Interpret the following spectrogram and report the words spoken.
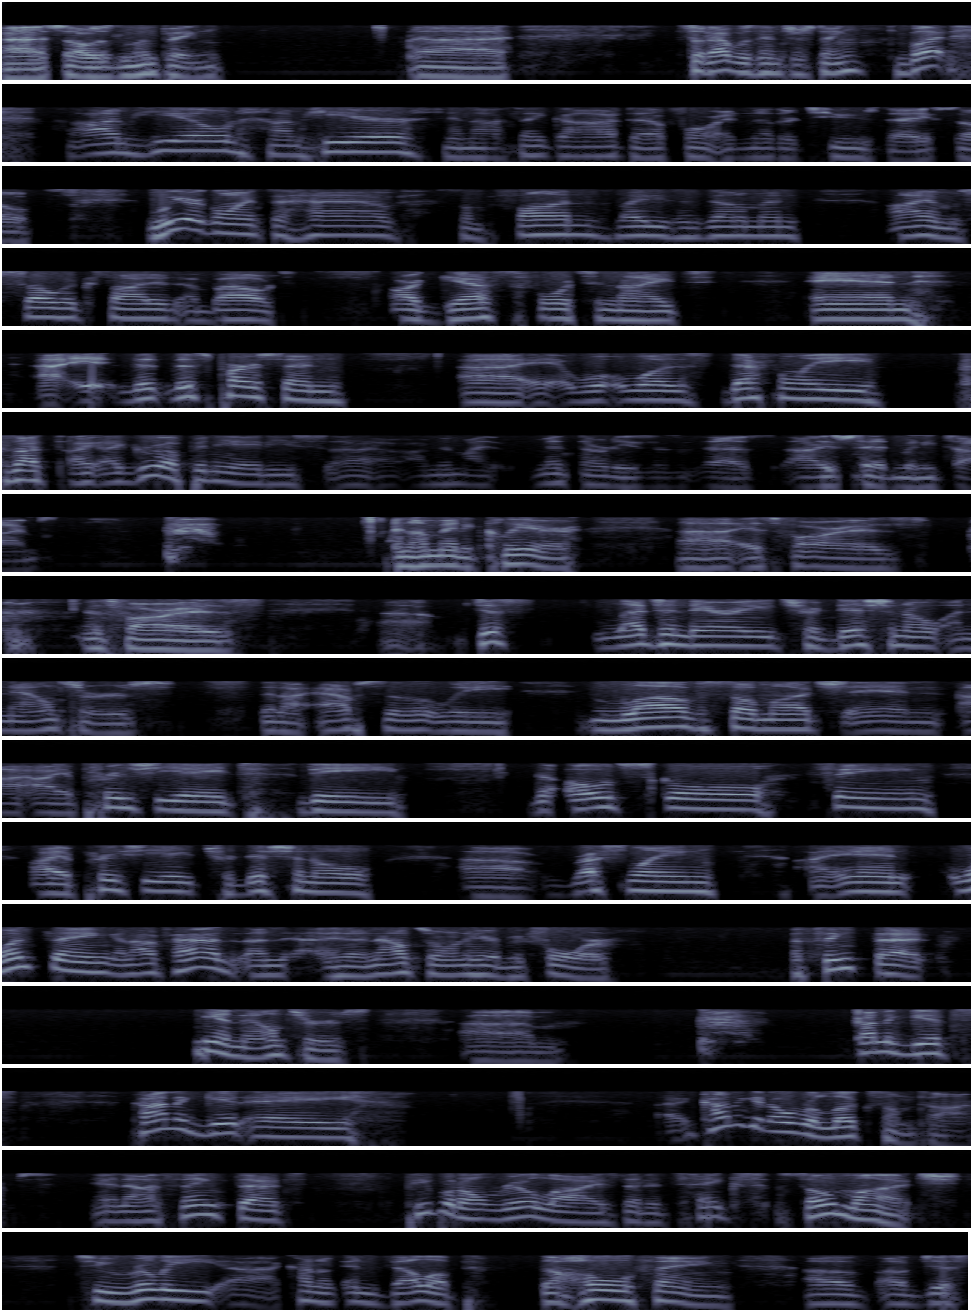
Uh so I was limping. Uh so that was interesting. But I'm healed. I'm here, and I thank God uh, for another Tuesday. So, we are going to have some fun, ladies and gentlemen. I am so excited about our guests for tonight, and uh, it, th- this person uh, w- was definitely because I, I I grew up in the '80s. Uh, I'm in my mid 30s, as, as I've said many times, and I made it clear uh, as far as as far as uh, just legendary traditional announcers that I absolutely love so much, and I, I appreciate the the old school theme. I appreciate traditional uh, wrestling, uh, and one thing, and I've had an, an announcer on here before. I think that the announcers um, kind of gets kind of get a kind of get overlooked sometimes. And I think that people don't realize that it takes so much to really uh, kind of envelop the whole thing of of just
